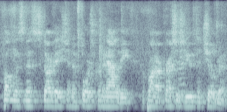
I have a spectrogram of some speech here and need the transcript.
homelessness, starvation, and forced criminality upon our precious youth and children.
